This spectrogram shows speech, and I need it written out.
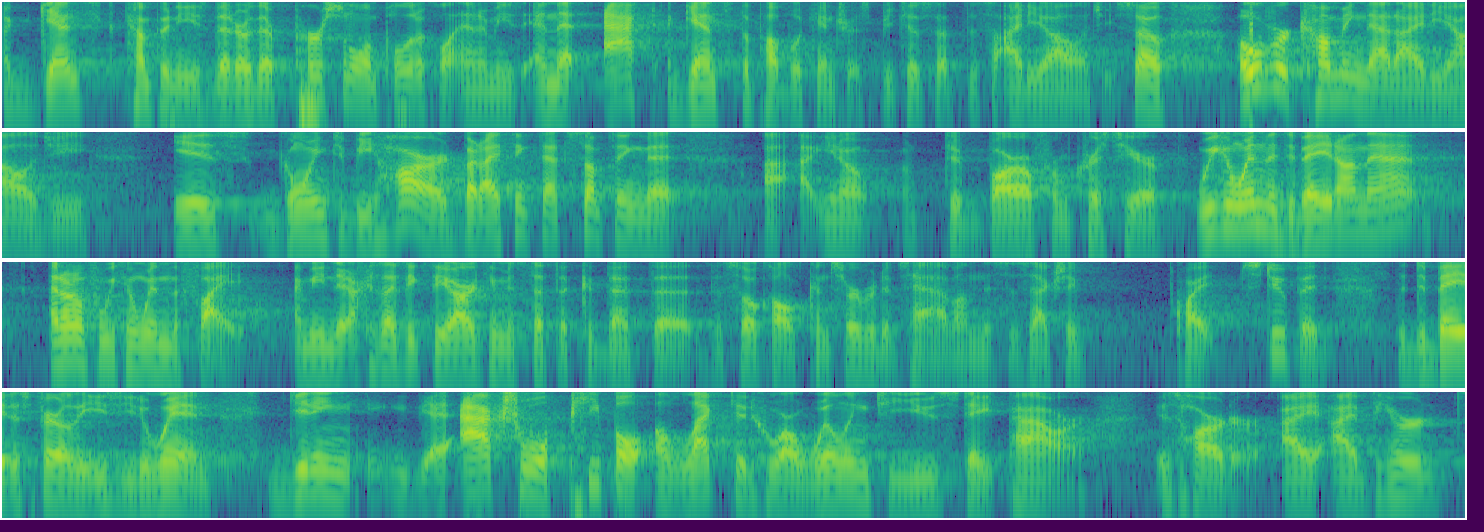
against companies that are their personal and political enemies and that act against the public interest because of this ideology. So overcoming that ideology is going to be hard, but I think that's something that, uh, you know, to borrow from Chris here, we can win the debate on that, I don't know if we can win the fight. I mean, because I think the arguments that the, that the, the so-called conservatives have on this is actually quite stupid. The debate is fairly easy to win. Getting actual people elected who are willing to use state power is harder. I, I've heard,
